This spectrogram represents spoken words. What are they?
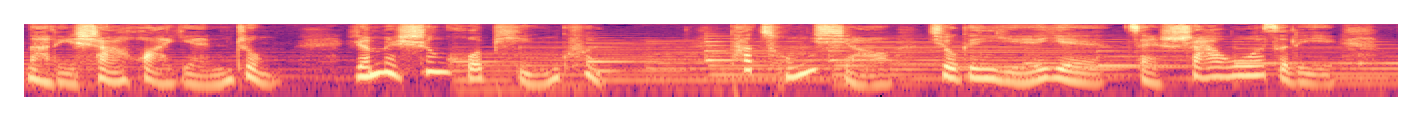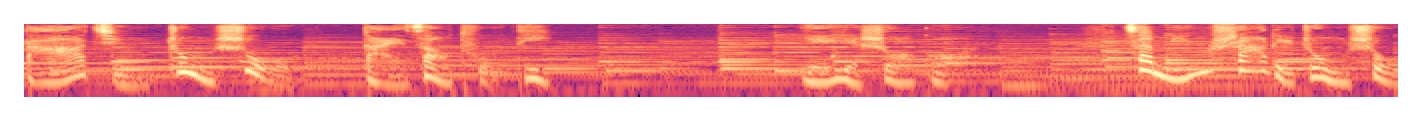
那里沙化严重，人们生活贫困。他从小就跟爷爷在沙窝子里打井种树，改造土地。爷爷说过，在明沙里种树，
